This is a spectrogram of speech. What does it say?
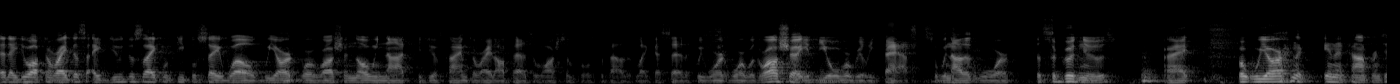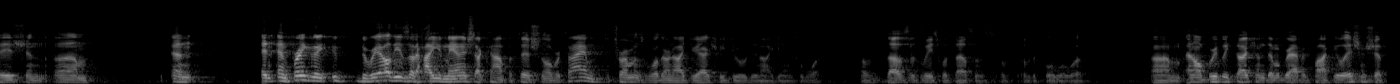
and I do often write this, I do dislike when people say, well, we are at war with Russia. No, we're not, because you have time to write op-eds in Washington Post about it. Like I said, if we were at war with Russia, it'd be over really fast. So we're not at war. That's the good news, right? But we are in a, in a confrontation. Um, and, and, and frankly, the reality is that how you manage that competition over time determines whether or not you actually do or do not get into war. That was, that was at least what the essence of, of the Cold War was. Um, and I'll briefly touch on demographic population shift.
